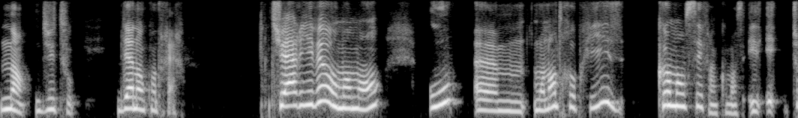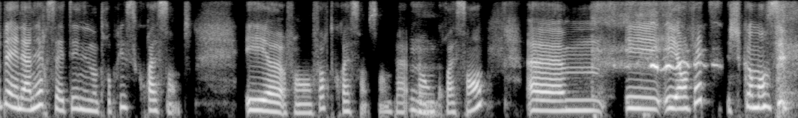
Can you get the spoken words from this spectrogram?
Non, du tout. Bien au contraire. Tu es arrivé au moment où euh, mon entreprise commencé, enfin commencé, et, toute l'année dernière, ça a été une entreprise croissante, et euh, enfin en forte croissance, hein, pas, en mmh. croissant. et, en fait, je commençais.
